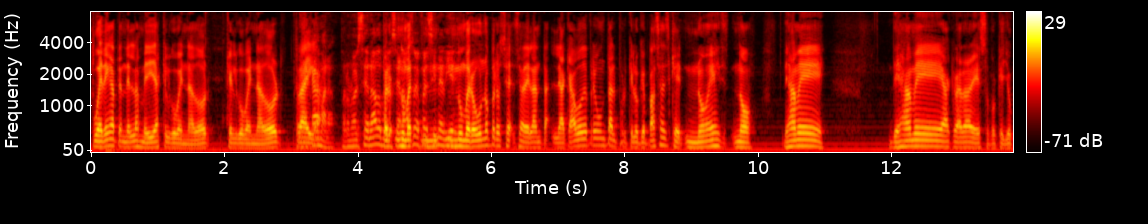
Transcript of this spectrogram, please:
pueden atender las medidas que el gobernador que el gobernador traiga. La Cámara, pero no el Senado, Pero pero el Senado número, se fue cine 10. número uno, pero se, se adelanta. Le acabo de preguntar porque lo que pasa es que no es, no. Déjame, déjame aclarar eso porque yo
